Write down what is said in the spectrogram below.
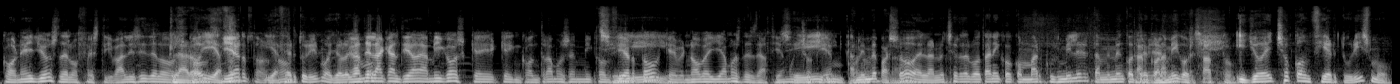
con ellos de los festivales y de los Claro, y hacer- conciertos. y hacer turismo. Yo lo Fíjate llamo- la cantidad de amigos que, que encontramos en mi concierto Sí. que no veíamos desde hacía Sí, mucho tiempo. a mí ¿no? me pasó. Claro. En las noches del botánico con Marcus Miller también me encontré También, con amigos. exacto. Y yo he hecho concierturismo.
